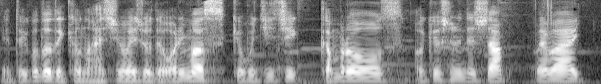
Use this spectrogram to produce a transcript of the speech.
えということで今日の配信は以上で終わります。今日も一日頑張ろう青木よしのでした。バイバイ。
